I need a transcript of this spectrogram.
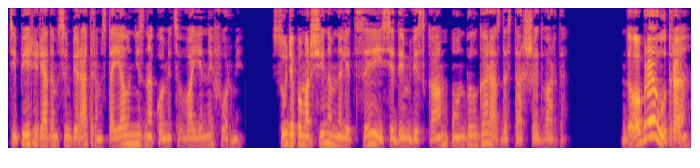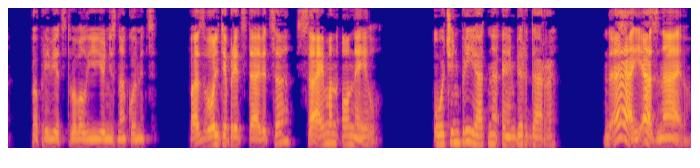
Теперь рядом с императором стоял незнакомец в военной форме. Судя по морщинам на лице и седым вискам, он был гораздо старше Эдварда. «Доброе утро!» — поприветствовал ее незнакомец. «Позвольте представиться, Саймон О'Нейл». «Очень приятно, Эмбер Дарра». «Да, я знаю»,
